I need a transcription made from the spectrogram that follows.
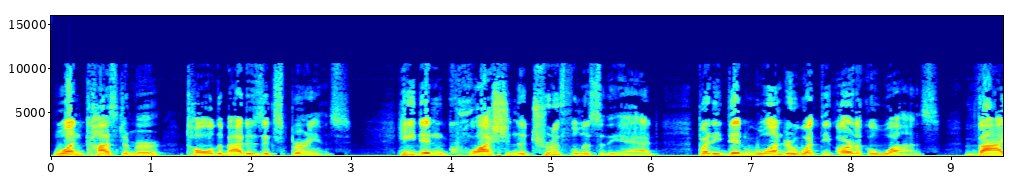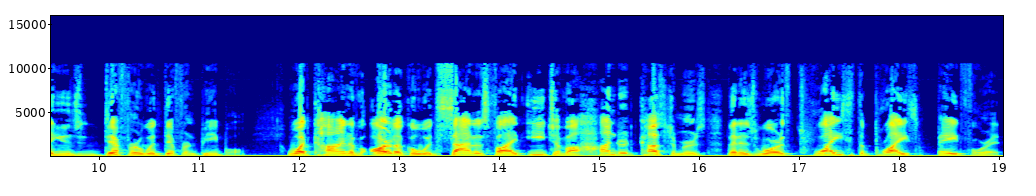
One customer told about his experience. He didn't question the truthfulness of the ad, but he did wonder what the article was. Values differ with different people. What kind of article would satisfy each of a hundred customers that is worth twice the price paid for it?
